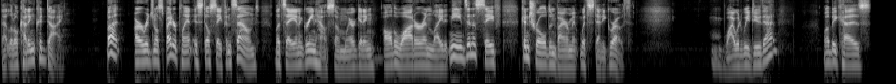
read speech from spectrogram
that little cutting could die. But our original spider plant is still safe and sound, let's say in a greenhouse somewhere, getting all the water and light it needs in a safe, controlled environment with steady growth. Why would we do that? Well, because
